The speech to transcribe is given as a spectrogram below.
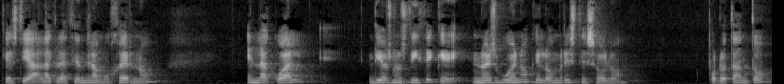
que es ya la creación de la mujer, ¿no? En la cual Dios nos dice que no es bueno que el hombre esté solo. Por lo tanto,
